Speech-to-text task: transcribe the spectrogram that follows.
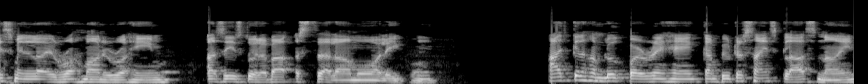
بسم اللہ الرحمن الرحیم۔ عزیز طلباء، السلام علیکم۔ آج کل ہم لوگ پڑھ رہے ہیں computer science class nine,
